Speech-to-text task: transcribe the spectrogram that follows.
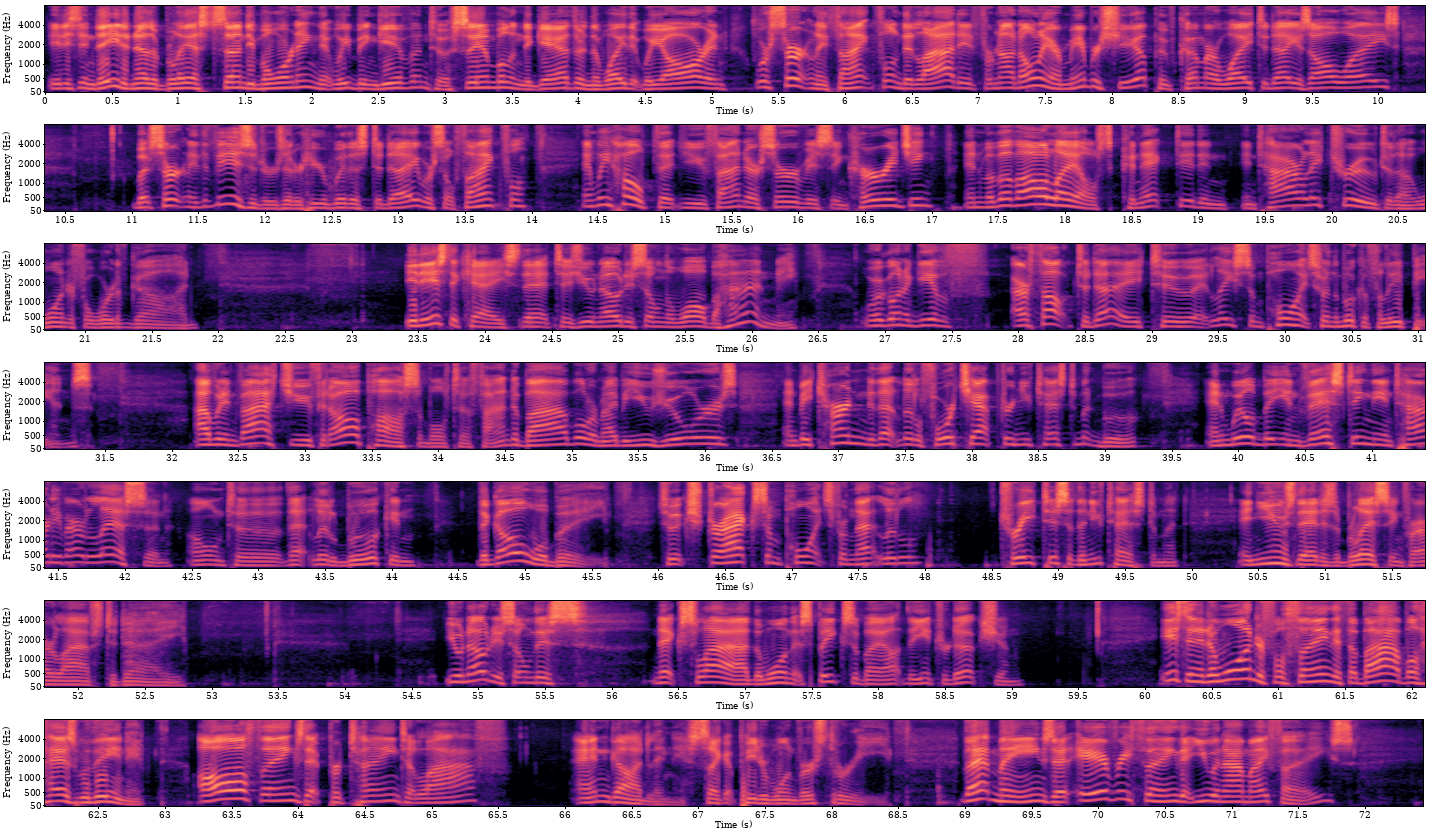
It is indeed another blessed Sunday morning that we've been given to assemble and to gather in the way that we are, and we're certainly thankful and delighted for not only our membership who've come our way today as always, but certainly the visitors that are here with us today. We're so thankful, and we hope that you find our service encouraging and above all else connected and entirely true to the wonderful Word of God. It is the case that, as you notice on the wall behind me, we're going to give our thought today to at least some points from the book of Philippians. I would invite you, if at all possible, to find a Bible or maybe use yours and be turning to that little four chapter New Testament book. And we'll be investing the entirety of our lesson onto that little book. And the goal will be to extract some points from that little treatise of the New Testament and use that as a blessing for our lives today. You'll notice on this next slide, the one that speaks about the introduction. Isn't it a wonderful thing that the Bible has within it all things that pertain to life and godliness? 2 Peter 1, verse 3. That means that everything that you and I may face,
